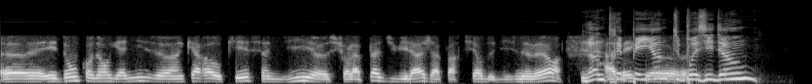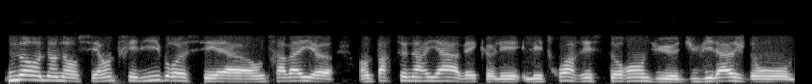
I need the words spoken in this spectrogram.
Euh, et donc on organise un karaoké samedi euh, sur la place du village à partir de 19h. L'entrée payante, euh, président? Non, non, non, c'est entrée libre. C'est on travaille en partenariat avec les, trois restaurants du, village, dont,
